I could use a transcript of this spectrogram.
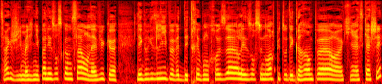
C'est vrai que je n'imaginais pas les ours comme ça. On a vu que les grizzlies peuvent être des très bons creuseurs, les ours noirs plutôt des grimpeurs qui restent cachés.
